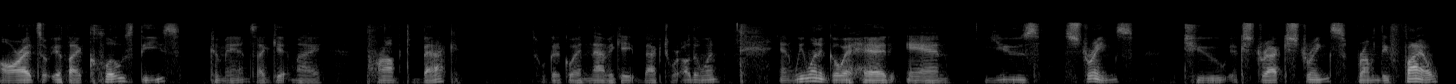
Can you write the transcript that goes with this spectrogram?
All right, so if I close these commands, I get my prompt back. So we're going to go ahead and navigate back to our other one. And we want to go ahead and use strings to extract strings from the file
